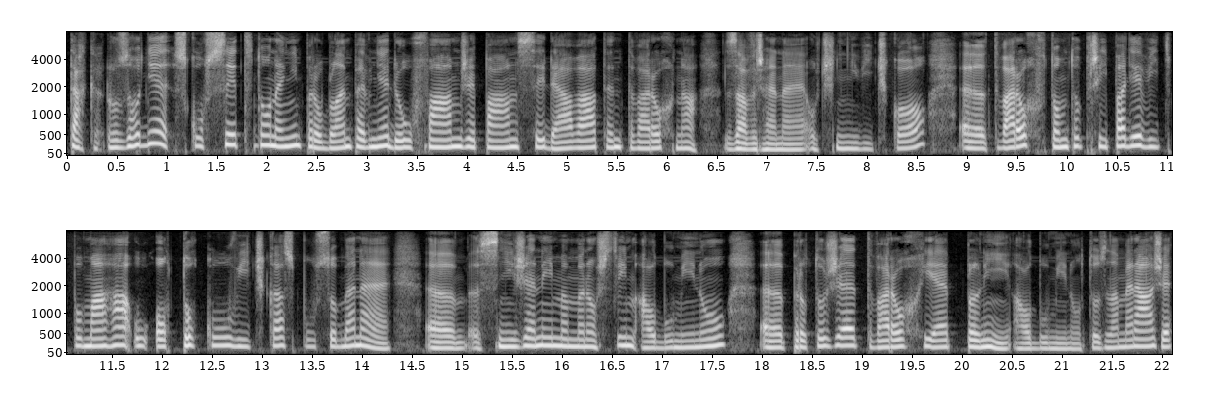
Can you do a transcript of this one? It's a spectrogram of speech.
Tak rozhodně zkusit to není problém. Pevně doufám, že pán si dává ten tvaroh na zavřené oční víčko. E, tvaroh v tomto případě víc pomáhá u otoků víčka způsobené e, sníženým množstvím albumínu, e, protože tvaroh je plný albumínu. To znamená, že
